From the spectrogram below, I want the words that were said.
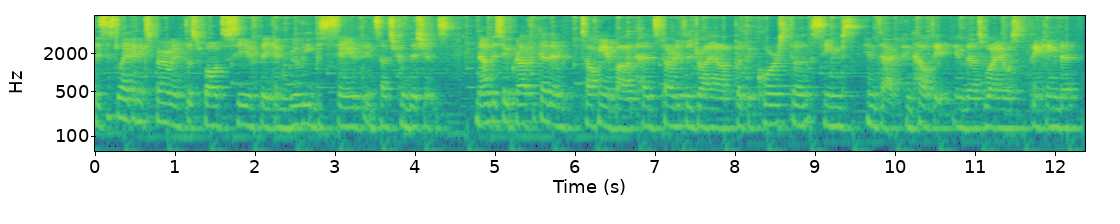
This is like an experiment as well to see if they can really be saved in such conditions. Now the xerographica that I'm talking about had started to dry up, but the core still seems intact and healthy, and that's why I was thinking that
